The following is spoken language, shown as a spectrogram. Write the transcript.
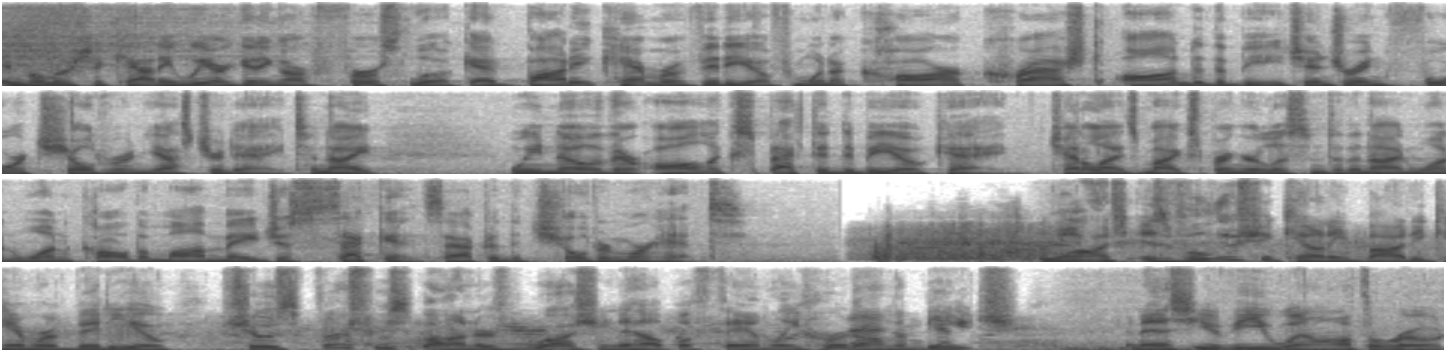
In Volusia County, we are getting our first look at body camera video from when a car crashed onto the beach, injuring four children yesterday. Tonight, we know they're all expected to be okay. Channel 9's Mike Springer listened to the 911 call the mom made just seconds after the children were hit. Watch as Volusia County body camera video shows first responders rushing to help a family hurt on the beach. An SUV went off the road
